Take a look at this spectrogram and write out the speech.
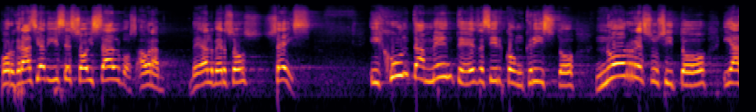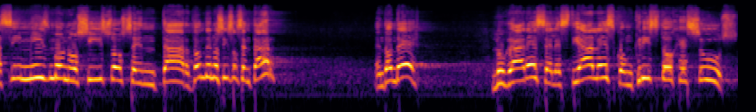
Por gracia dice, sois salvos. Ahora, ve al verso 6. Y juntamente, es decir, con Cristo, no resucitó y asimismo nos hizo sentar. ¿Dónde nos hizo sentar? ¿En dónde? Lugares celestiales con Cristo Jesús.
